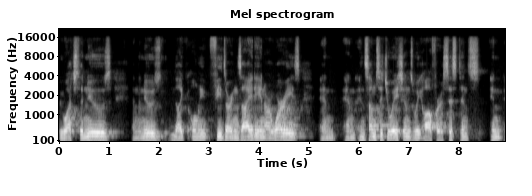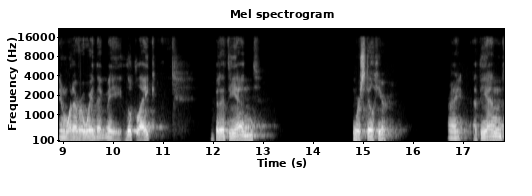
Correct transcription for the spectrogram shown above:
We watch the news, and the news like only feeds our anxiety and our worries. And and in some situations, we offer assistance in in whatever way that may look like. But at the end, we're still here, right? At the end,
